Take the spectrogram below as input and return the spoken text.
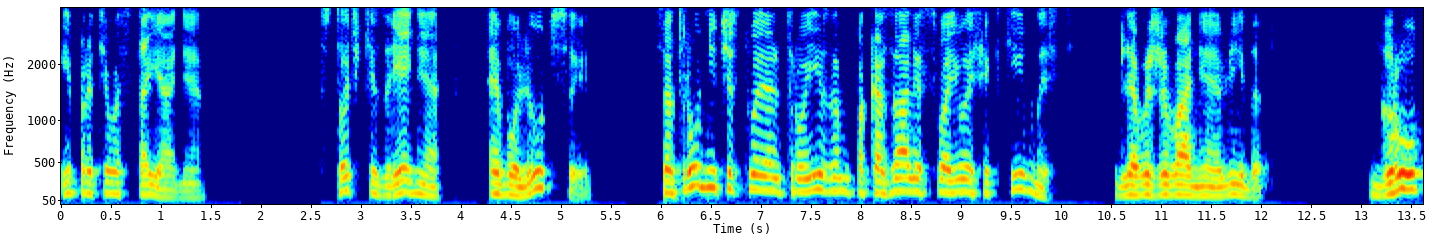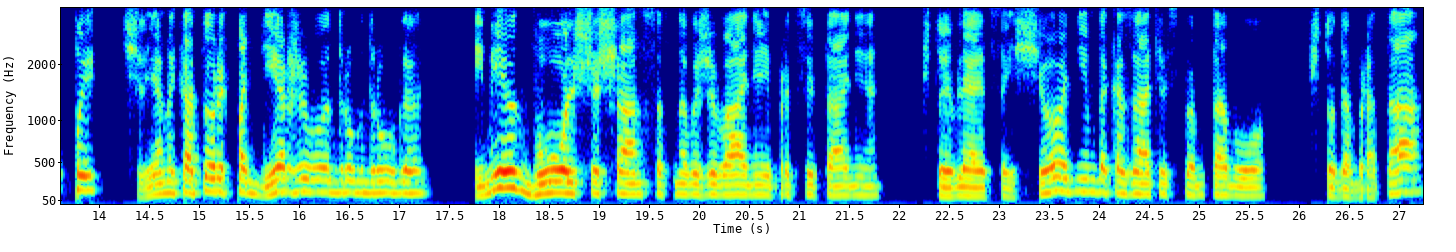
и противостояние. С точки зрения эволюции сотрудничество и альтруизм показали свою эффективность для выживания видов. Группы, члены которых поддерживают друг друга, имеют больше шансов на выживание и процветание, что является еще одним доказательством того, что доброта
